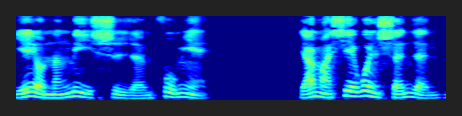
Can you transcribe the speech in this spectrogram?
也有能力使人覆灭。亚玛谢问神人：“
